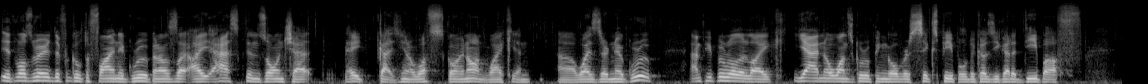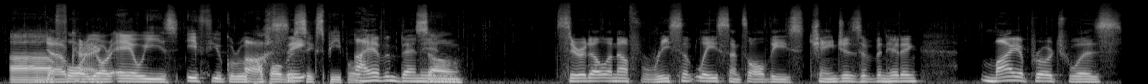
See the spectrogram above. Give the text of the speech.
it was very difficult to find a group, and I was like, I asked in zone chat, "Hey guys, you know what's going on? Why can uh, why is there no group?" And people were like, "Yeah, no one's grouping over six people because you got a debuff uh, Yeah, for your AOE's if you group Oh, up over see, six people." I haven't been So- in Cyrodiil enough recently since all these changes have been hitting. My approach was,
